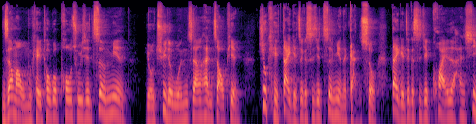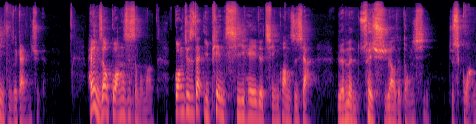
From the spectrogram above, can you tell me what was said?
你知道吗？我们可以透过 po 出一些正面有趣的文章和照片，就可以带给这个世界正面的感受，带给这个世界快乐和幸福的感觉。还有，你知道光是什么吗？光就是在一片漆黑的情况之下，人们最需要的东西就是光。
